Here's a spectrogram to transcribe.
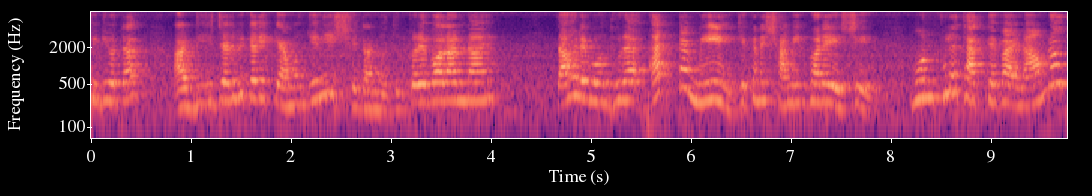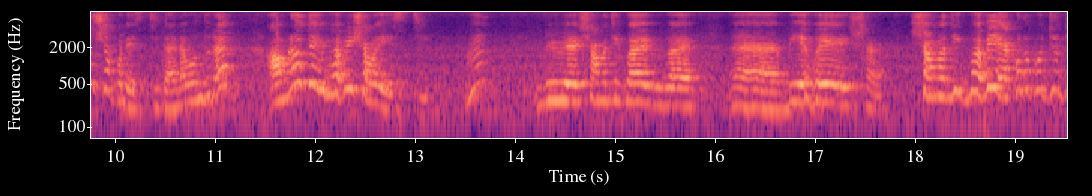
ভিডিওটা। আর ডিজিটাল ভিকারি কেমন জিনিস সেটা নতুন করে বলার নয়। তাহলে বন্ধুরা, একটা মেয়ে যেখানে স্বামীর ঘরে এসে মন খুলে থাকতে পায় না, আমরাও তো সকলে এসছি, তাই না বন্ধুরা? আমরাও তো এইভাবেই সবাই এসছি। হুম? সামাজিকভাবে বিয়ে হয়ে সামাজিকভাবে এখনও পর্যন্ত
